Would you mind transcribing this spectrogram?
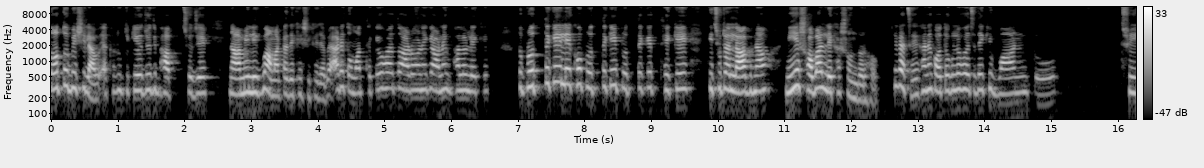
তত বেশি লাভ। এখন কেউ যদি ভাবছ যে, না, আমি লিখব, আমারটা দেখে শিখে যাবে। আরে, তোমার থেকেও হয়তো আরও অনেকে অনেক ভালো লেখে। তো প্রত্যেকেই লেখো, প্রত্যেকেই প্রত্যেকের থেকে কিছুটা লাভ নাও। নিয়ে সবার লেখা সুন্দর হোক। ঠিক আছে? এখানে কতগুলো হয়েছে? দেখি। One two three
